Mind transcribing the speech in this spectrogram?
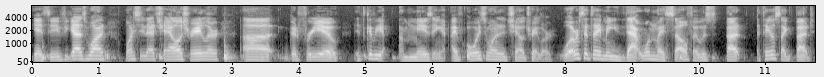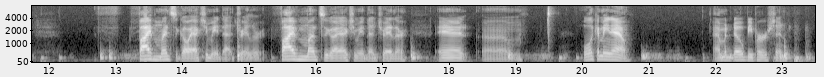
Yeah, so if you guys want want to see that channel trailer, uh, good for you. It's gonna be amazing. I've always wanted a channel trailer. Well, ever since I made that one myself, it was about I think it was like about five months ago. I actually made that trailer. Five months ago, I actually made that trailer, and um, well, look at me now. I'm a dopey person.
